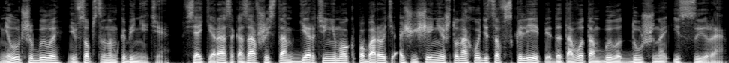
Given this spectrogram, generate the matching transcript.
Не лучше было и в собственном кабинете. Всякий раз, оказавшись там, Герти не мог побороть ощущение, что находится в склепе, до того там было душно и сыро.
